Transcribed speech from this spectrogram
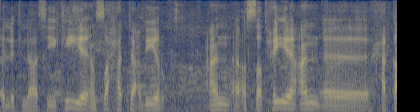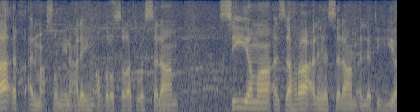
الكلاسيكية إن صح التعبير عن السطحية عن آه، حقائق المعصومين عليهم أفضل الصلاة والسلام سيما الزهراء عليها السلام التي هي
